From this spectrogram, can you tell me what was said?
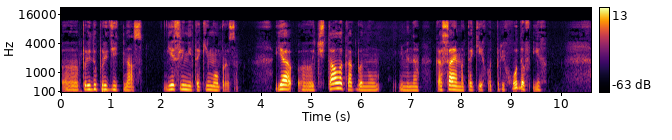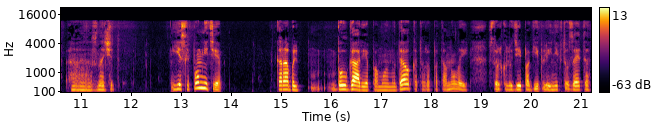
э, предупредить нас, если не таким образом? Я э, читала, как бы, ну, именно касаемо таких вот приходов их, значит, если помните, корабль Болгария, по-моему, да, которая потонула, и столько людей погибли, и никто за это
